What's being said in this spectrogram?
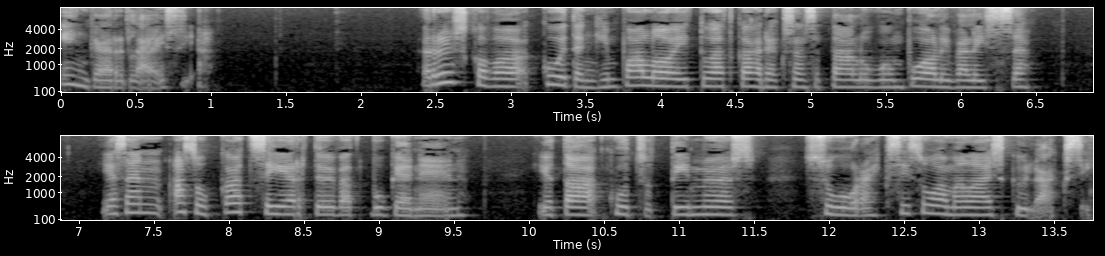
inkerläisiä. Ryskova kuitenkin paloi 1800-luvun puolivälissä ja sen asukkaat siirtyivät Bukeneen, jota kutsuttiin myös suureksi suomalaiskyläksi.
